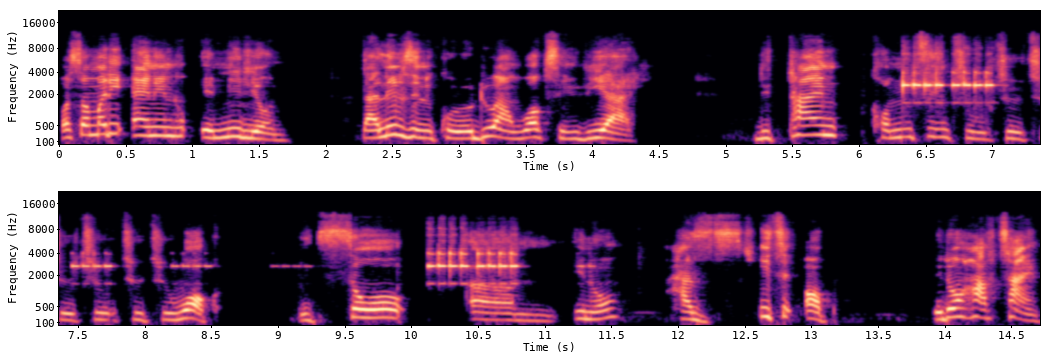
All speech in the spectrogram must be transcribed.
but somebody earning a million that lives in Ikorodu and works in VI the time commuting to to to to to, to work it's so um you know has eaten up. They don't have time.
